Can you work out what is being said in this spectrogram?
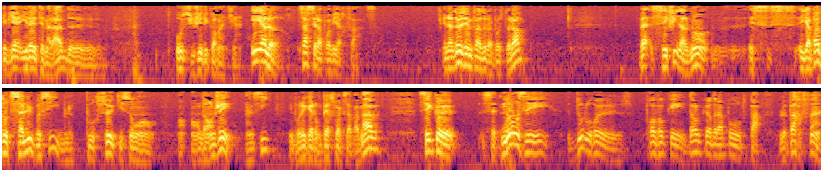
Eh bien, il a été malade euh, au sujet des Corinthiens. Et alors ça, c'est la première phase. Et la deuxième phase de l'apostolat, ben, c'est finalement, il n'y a pas d'autre salut possible pour ceux qui sont en, danger, ainsi, et pour lesquels on perçoit que ça va mal, c'est que cette nausée douloureuse provoquée dans le cœur de l'apôtre par le parfum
